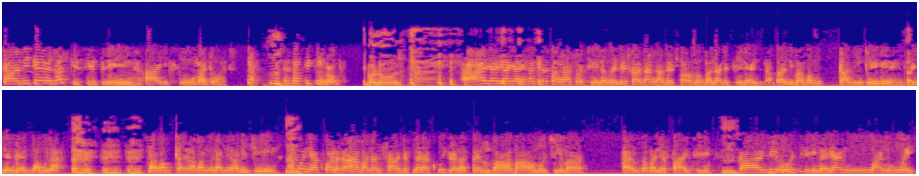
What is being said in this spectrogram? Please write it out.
kanti ke laa discipline ayibuhlungu madoda Mm. eza kicking rope Ikolula. hayi hayi hayi hayi sasithethwa ngaso thina ngelishwa nangabe xhoma ukuba nani-brilliant napha ndibamba kuqala umcimbi ndiphinde ndibe. Ehe. bangakuxelela abantu lani abejimini Mm. apho ndiyakhona ke aba namhlanje funeka aqhutywe ngasemva bambojima hayi uzawuba nefayithi Mm. kanti othina yayingu-one way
